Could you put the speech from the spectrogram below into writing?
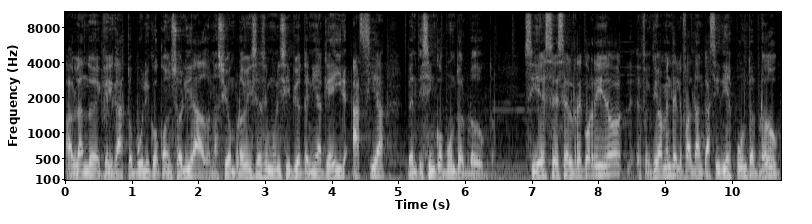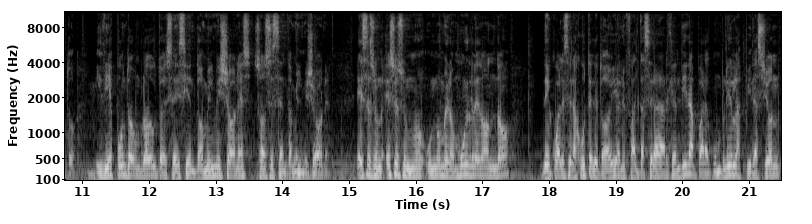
hablando de que el gasto público consolidado, nación, provincias y municipios, tenía que ir hacia 25 puntos del producto. Si ese es el recorrido, efectivamente le faltan casi 10 puntos al producto. Y 10 puntos de un producto de 600 mil millones son 60 mil millones. Ese es un, eso es un, un número muy redondo de cuál es el ajuste que todavía le falta hacer a la Argentina para cumplir la aspiración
